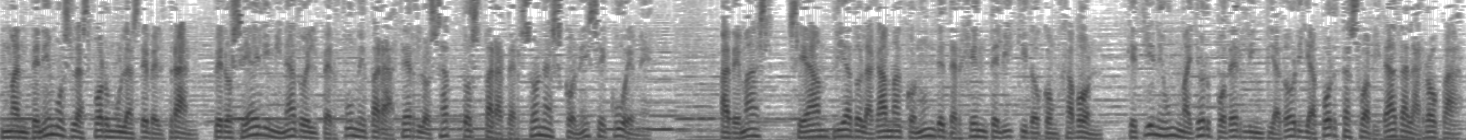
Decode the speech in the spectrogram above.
Mantenemos las fórmulas de Beltrán, pero se ha eliminado el perfume para hacerlos aptos para personas con SQM. Además, se ha ampliado la gama con un detergente líquido con jabón, que tiene un mayor poder limpiador y aporta suavidad a la ropa,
